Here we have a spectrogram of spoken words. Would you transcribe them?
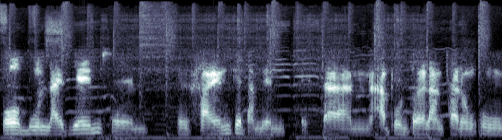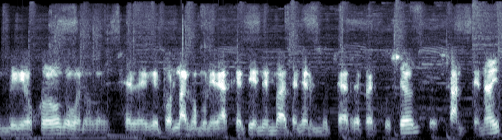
o Moonlight Games en, Jaén, que también están a punto de lanzar un, videojuego que, bueno, se ve que por la comunidad que tienen va a tener mucha repercusión, que es Night,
